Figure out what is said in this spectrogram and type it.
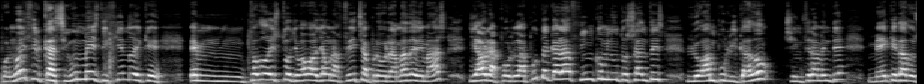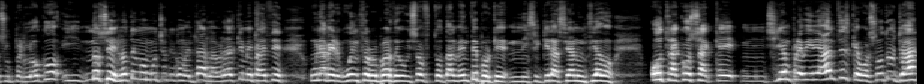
por no decir casi un mes, diciendo de que Em, todo esto llevaba ya una fecha programada y demás. Y ahora, por la puta cara, cinco minutos antes lo han publicado. Sinceramente, me he quedado súper loco y no sé, no tengo mucho que comentar. La verdad es que me parece una vergüenza por parte de Ubisoft totalmente porque ni siquiera se ha anunciado otra cosa que mm, siempre viene antes que vosotros ya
